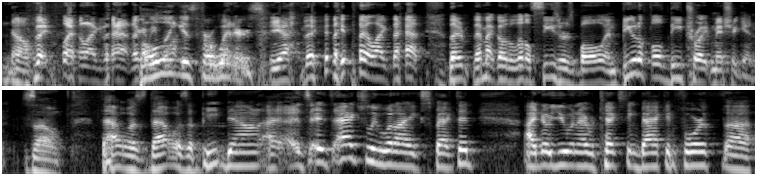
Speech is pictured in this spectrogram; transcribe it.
No. They play like that. They're Bowling is for winners. Yeah, they, they play like that. They're, they might go to the Little Caesars Bowl in beautiful Detroit, Michigan. So that was that was a beatdown. I, it's it's actually what I expected. I know you and I were texting back and forth. Uh,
